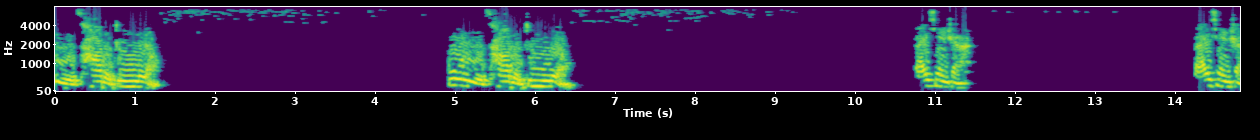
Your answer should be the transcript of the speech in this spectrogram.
璃擦得真亮，玻璃擦得真亮。白先生，白先生，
